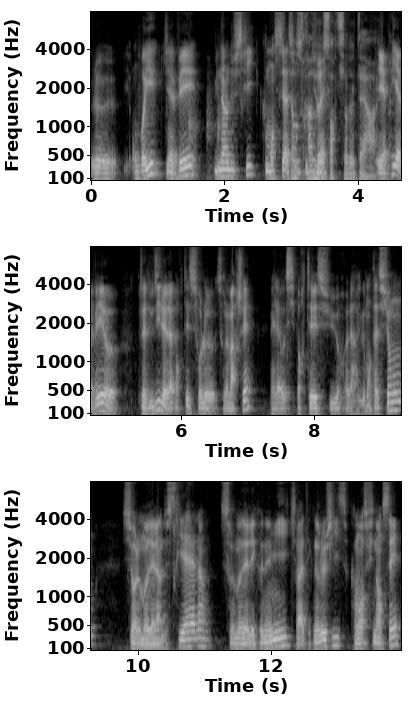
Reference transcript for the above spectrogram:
on voyait qu'il y avait une industrie qui commençait à se structurer. en train de sortir de terre. Et après, il y avait, euh, la due elle a porté sur le, sur le marché, mais elle a aussi porté sur la réglementation, sur le modèle industriel, sur le modèle économique, sur la technologie, sur comment se financer.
